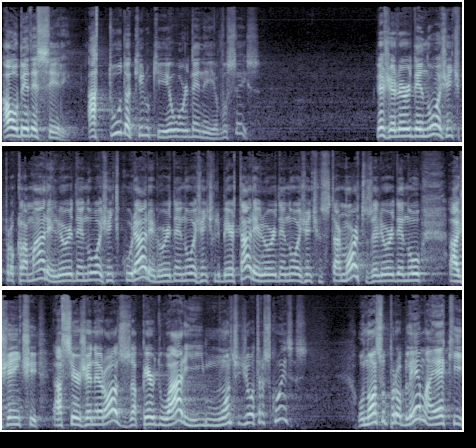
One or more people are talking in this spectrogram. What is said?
a obedecerem a tudo aquilo que eu ordenei a vocês. Veja, ele ordenou a gente proclamar, ele ordenou a gente curar, ele ordenou a gente libertar, ele ordenou a gente estar mortos, ele ordenou a gente a ser generosos, a perdoar e um monte de outras coisas. O nosso problema é que,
